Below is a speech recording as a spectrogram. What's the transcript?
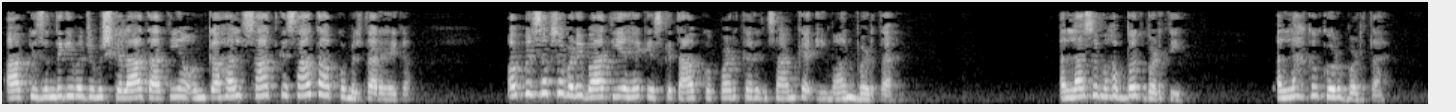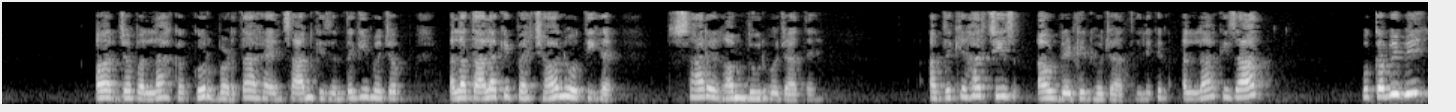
آپ کی زندگی میں جو مشکلات آتی ہیں، ان کا حل ساتھ کے ساتھ آپ کو ملتا رہے گا۔ اور پھر سب سے بڑی بات یہ ہے کہ اس کتاب کو پڑھ کر انسان کا ایمان بڑھتا ہے۔ اللہ سے محبت بڑھتی، اللہ کا قرب بڑھتا ہے۔ اور جب اللہ کا قرب بڑھتا ہے، انسان کی زندگی میں جب اللہ تعالی کی پہچان ہوتی ہے، تو سارے غم دور ہو جاتے ہیں۔ اب دیکھیے، ہر چیز آؤٹ ڈیٹڈ ہو جاتی ہے، لیکن اللہ کی ذات وہ کبھی بھی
